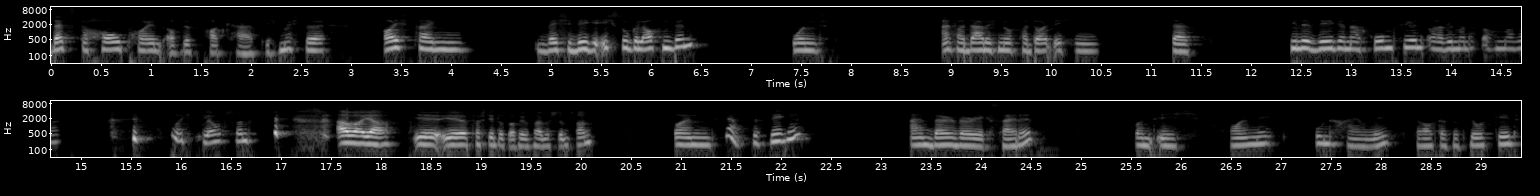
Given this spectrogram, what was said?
that's the whole point of this podcast. Ich möchte euch zeigen, welche Wege ich so gelaufen bin und einfach dadurch nur verdeutlichen, dass viele Wege nach Rom führen oder wie man das auch immer sagt. ich glaube schon. Aber ja, ihr, ihr versteht das auf jeden Fall bestimmt schon. Und ja, deswegen, I'm very, very excited. Und ich freue mich unheimlich darauf, dass es losgeht,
